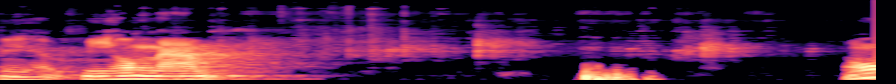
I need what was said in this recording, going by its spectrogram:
นี่ครับ มีห้องน้ำโอ้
